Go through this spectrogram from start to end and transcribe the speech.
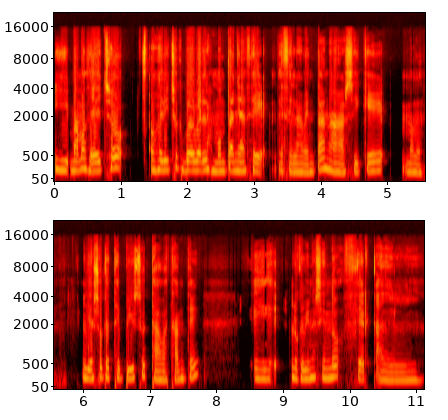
Y vamos, de hecho, os he dicho que puedo ver las montañas desde, la ventana, así que vamos. Y eso que este piso está bastante, eh, lo que viene siendo cerca del,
